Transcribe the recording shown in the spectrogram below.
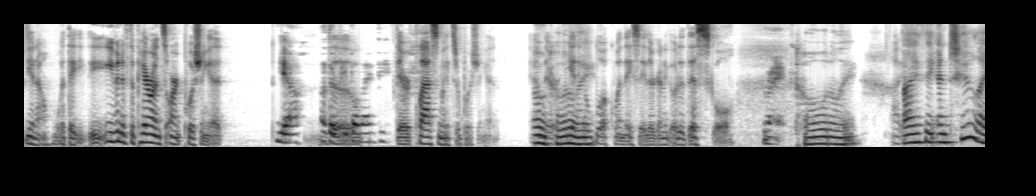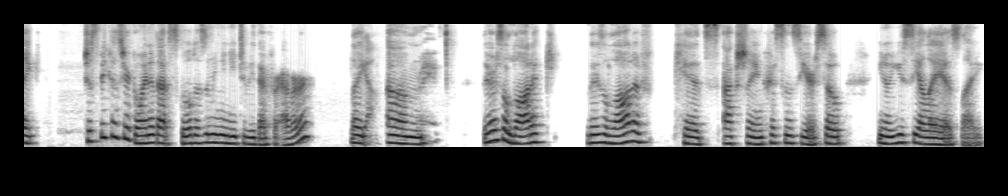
you know what they even if the parents aren't pushing it yeah. Other The- people might be. their classmates are pushing it and Oh, they're getting totally. a look when they say they're going to go to this school Right. Totally. I, I think, and two, like, just because you're going to that school doesn't mean you need to be there forever. Like, Yeah. um, Right. There's a lot of there's a lot of kids actually in Kristen's year. So, you know, UCLA is like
